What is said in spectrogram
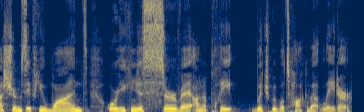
mushrooms if you want, or you can just serve it on a plate, which we will talk about later.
